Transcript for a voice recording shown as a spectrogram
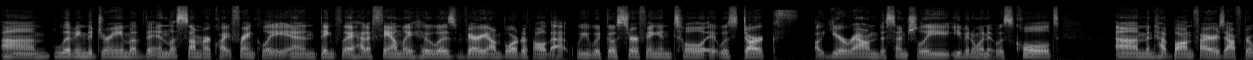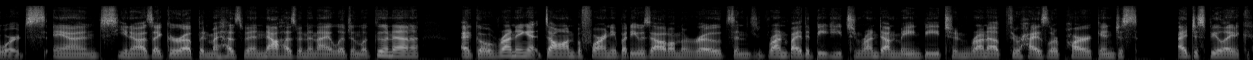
um, living the dream of the endless summer, quite frankly. And thankfully, I had a family who was very on board with all that. We would go surfing until it was dark year round, essentially, even when it was cold, um, and have bonfires afterwards. And, you know, as I grew up and my husband, now husband and I lived in Laguna, I'd go running at dawn before anybody was out on the roads and run by the beach and run down Main Beach and run up through Heisler Park. And just, I'd just be like,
